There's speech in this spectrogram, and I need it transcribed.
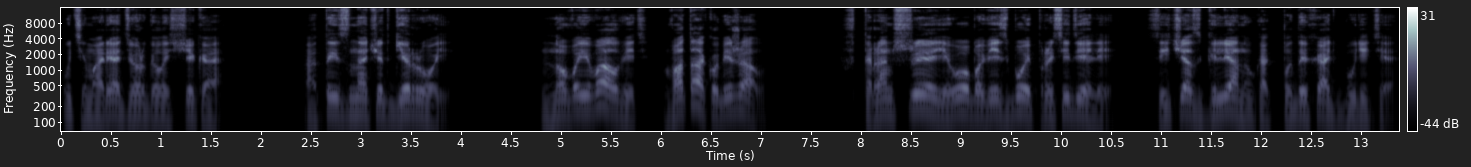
У Тимаря дергалась щека. «А ты, значит, герой». «Но воевал ведь, в атаку бежал». «В траншее оба весь бой просидели. Сейчас гляну, как подыхать будете».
